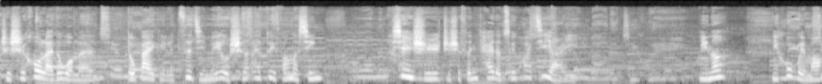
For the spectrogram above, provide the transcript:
只是后来的我们都败给了自己没有深爱对方的心，现实只是分开的催化剂而已。你呢？你后悔吗？”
